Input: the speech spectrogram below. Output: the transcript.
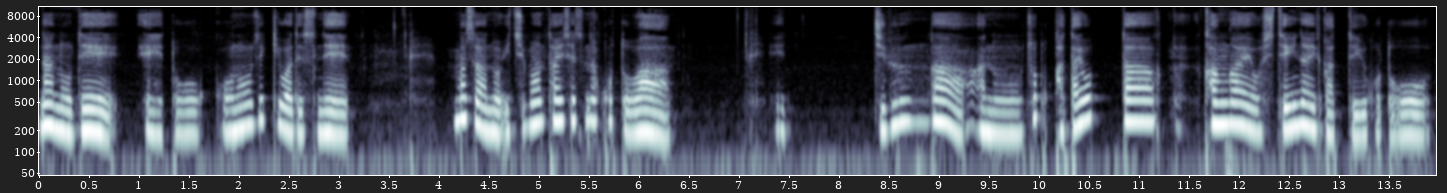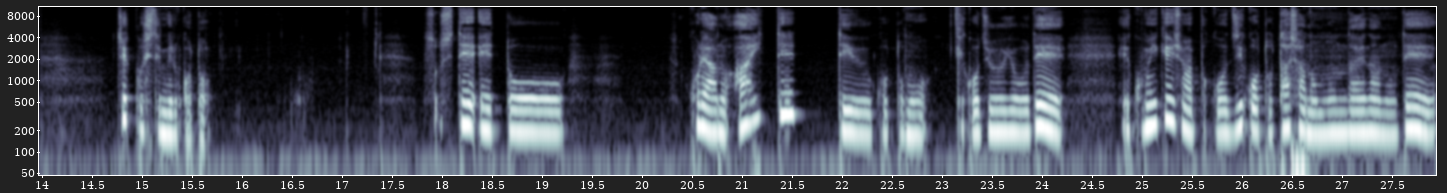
なので、えっ、ー、と、この時期はですね、まずあの一番大切なことは、え自分があのちょっと偏った考えをしていないかっていうことをチェックしてみること。そして、えっ、ー、と、これあの相手っていうことも結構重要で、えコミュニケーションはやっぱこう自己と他者の問題なので、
